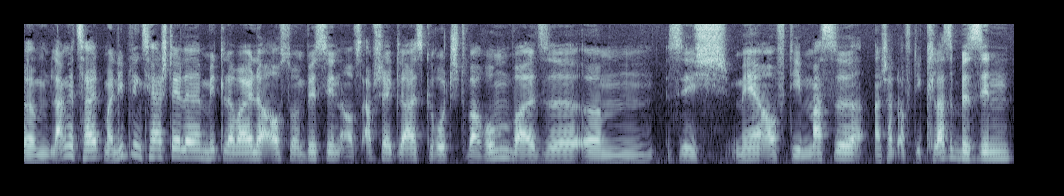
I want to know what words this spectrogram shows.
ähm, lange Zeit mein Lieblingshersteller, mittlerweile auch so ein bisschen aufs Abstellgleis gerutscht. Warum? Weil sie ähm, sich mehr auf die Masse anstatt auf die Klasse besinnen.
